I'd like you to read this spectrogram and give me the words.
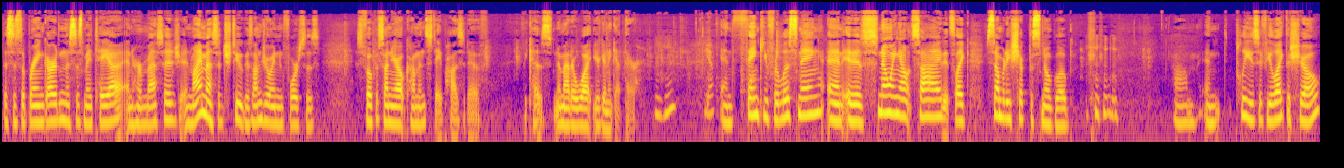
this is the Brain Garden. This is Mattea and her message, and my message too, because I'm joining forces, is focus on your outcome and stay positive because no matter what, you're going to get there. Mm-hmm. Yep. And thank you for listening. And it is snowing outside. It's like somebody shook the snow globe. um, and please, if you like the show,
